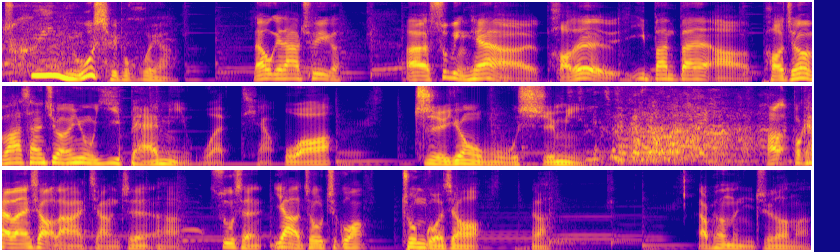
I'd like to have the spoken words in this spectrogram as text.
吹牛谁不会啊？来，我给大家吹一个。啊，苏炳添啊，跑的一般般啊，跑九秒八三居然用一百米，我天，我只用五十米。好了，不开玩笑了，讲真啊，苏神亚洲之光，中国骄傲，对吧？小朋友们，你知道吗？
